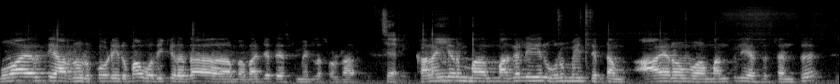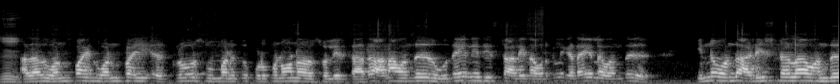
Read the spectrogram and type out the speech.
மூவாயிரத்தி அறுநூறு கோடி ரூபாய் ஒதுக்கிறதா பட்ஜெட் எஸ்டிமேட்ல சொல்றாரு. கலைஞர் மகளிர் உரிமை திட்டம் ஆயிரம் மந்த்லி அசிஸ்டன்ஸ் அதாவது one point one five crores உமனுக்கு கொடுக்கணும்னு சொல்லியிருக்காரு. ஆனா வந்து உதயநிதி ஸ்டாலின் அவர்கள் இடையில வந்து இன்னும் வந்து அடிஷ்னலா வந்து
